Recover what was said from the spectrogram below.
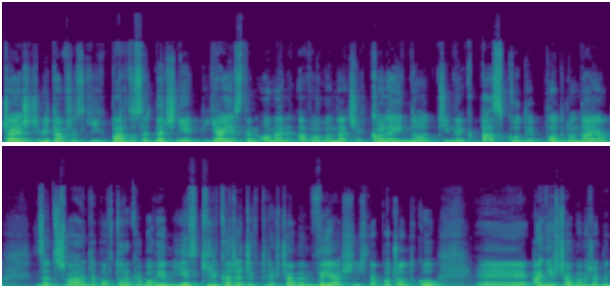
Cześć, witam wszystkich bardzo serdecznie. Ja jestem Omen, a wy oglądacie kolejny odcinek Paskudy podglądają. Zatrzymałem tę powtórkę, bowiem jest kilka rzeczy, które chciałbym wyjaśnić na początku, e, a nie chciałbym, żeby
